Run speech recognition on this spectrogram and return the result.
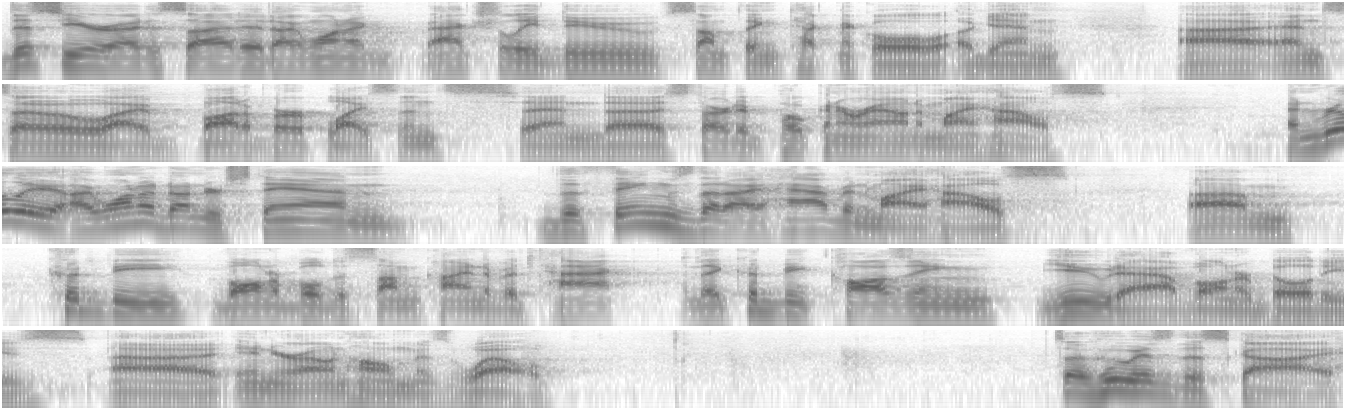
this year I decided I want to actually do something technical again. Uh, and so I bought a burp license and uh, started poking around in my house. And really, I wanted to understand the things that I have in my house um, could be vulnerable to some kind of attack. They could be causing you to have vulnerabilities uh, in your own home as well. So, who is this guy?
